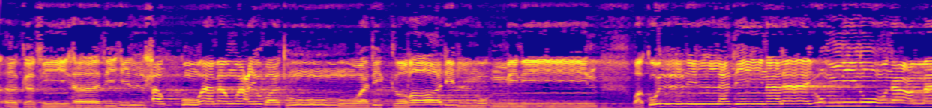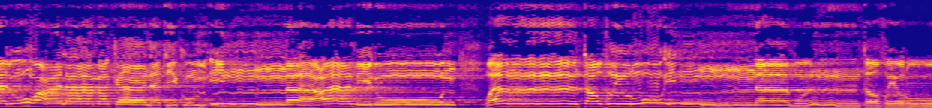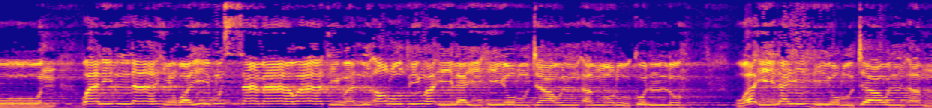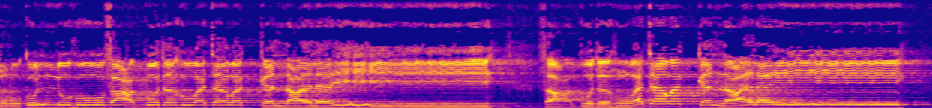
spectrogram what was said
وجاءك في هذه الحق وموعظة وذكرى للمؤمنين وكل للذين لا يؤمنون اعملوا على مكانتكم إنا عاملون وانتظروا إنا منتظرون ولله غيب السماوات والأرض وإليه يرجع الأمر كله وإليه يرجع الأمر كله فاعبده وتوكل عليه فاعبده وتوكل عليه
